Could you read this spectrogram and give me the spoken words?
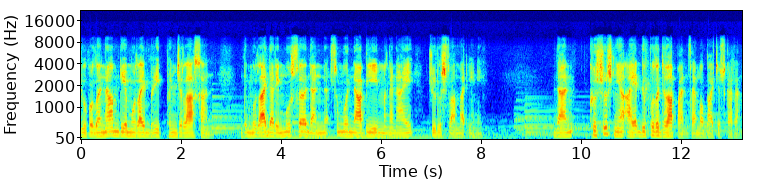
26 dia mulai beri penjelasan. Mulai dari Musa dan semua nabi mengenai juru selamat ini. Dan khususnya ayat 28 saya mau baca sekarang.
